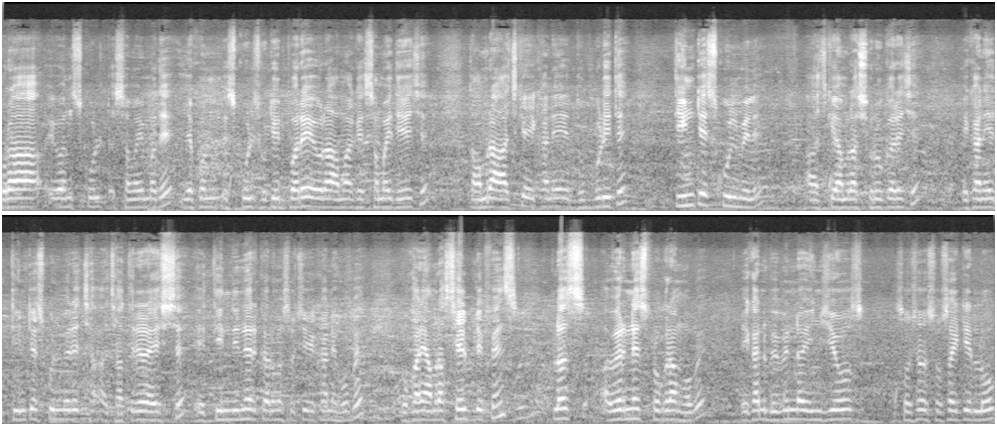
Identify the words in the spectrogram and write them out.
ওরা ইভেন স্কুল সময় মধ্যে যখন স্কুল ছুটির পরে ওরা আমাকে সময় দিয়েছে। তো আমরা আজকে এখানে ধূপগুড়িতে তিনটে স্কুল মিলে আজকে আমরা শুরু করেছে। এখানে তিনটে স্কুল মেরে ছাত্রীরা এসছে। এই তিন দিনের কর্মসূচি এখানে হবে। ওখানে আমরা self defence plus awareness programme হবে। এখানে বিভিন্ন এনজিও সোশ্যাল সোসাইটির লোক,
